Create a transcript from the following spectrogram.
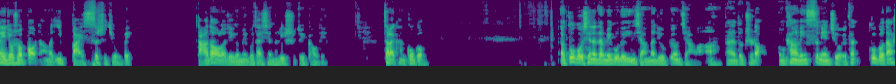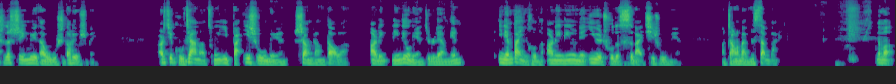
那也就是说，暴涨了一百四十九倍，达到了这个美国在线的历史最高点。再来看 Google，呃，Google 现在在美股的影响那就不用讲了啊，大家都知道我们看看零四年九月份，Google 当时的市盈率在五十到六十倍，而且股价呢从一百一十五美元上涨到了二零零六年，就是两年一年半以后的二零零六年一月初的四百七十五美元，啊，涨了百分之三百。那么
